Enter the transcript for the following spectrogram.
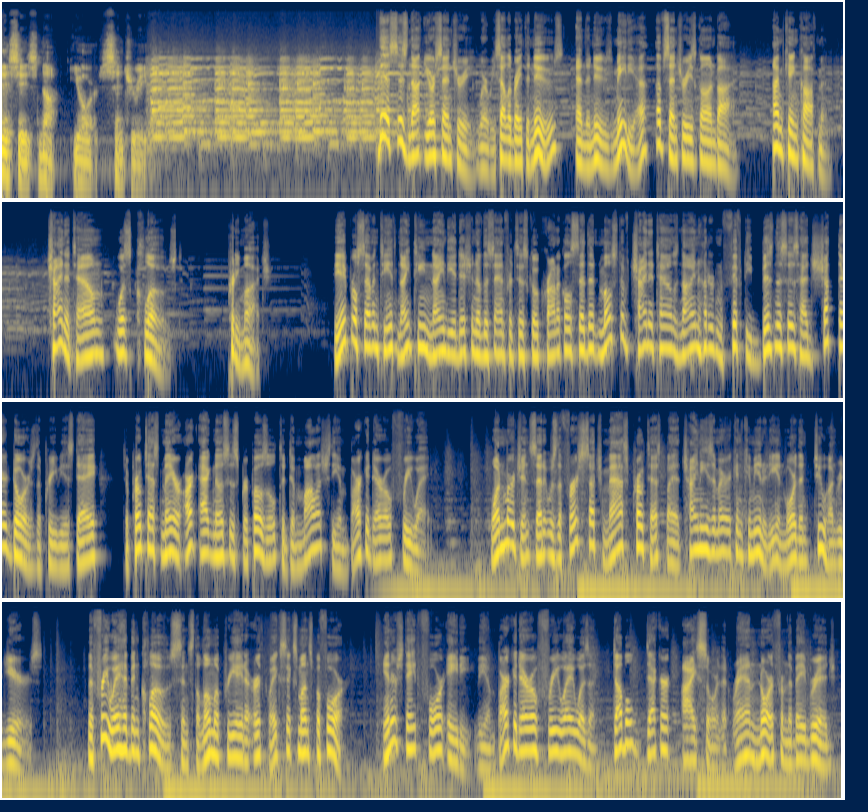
This is not your century. This is Not Your Century, where we celebrate the news and the news media of centuries gone by. I'm King Kaufman. Chinatown was closed. Pretty much. The April 17, 1990 edition of the San Francisco Chronicle said that most of Chinatown's 950 businesses had shut their doors the previous day to protest Mayor Art Agnos' proposal to demolish the Embarcadero Freeway. One merchant said it was the first such mass protest by a Chinese American community in more than 200 years. The freeway had been closed since the Loma Prieta earthquake six months before. Interstate 480, the Embarcadero Freeway, was a double decker eyesore that ran north from the Bay Bridge,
